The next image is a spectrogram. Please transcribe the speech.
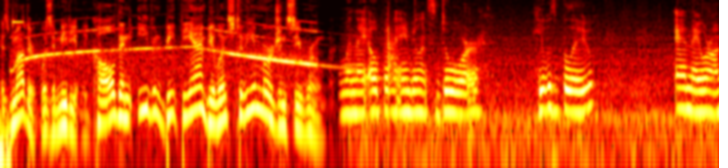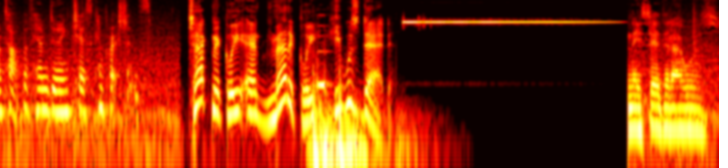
His mother was immediately called and even beat the ambulance to the emergency room. When they opened the ambulance door, he was blue, and they were on top of him doing chest compressions. Technically and medically, he was dead. And they said that I was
